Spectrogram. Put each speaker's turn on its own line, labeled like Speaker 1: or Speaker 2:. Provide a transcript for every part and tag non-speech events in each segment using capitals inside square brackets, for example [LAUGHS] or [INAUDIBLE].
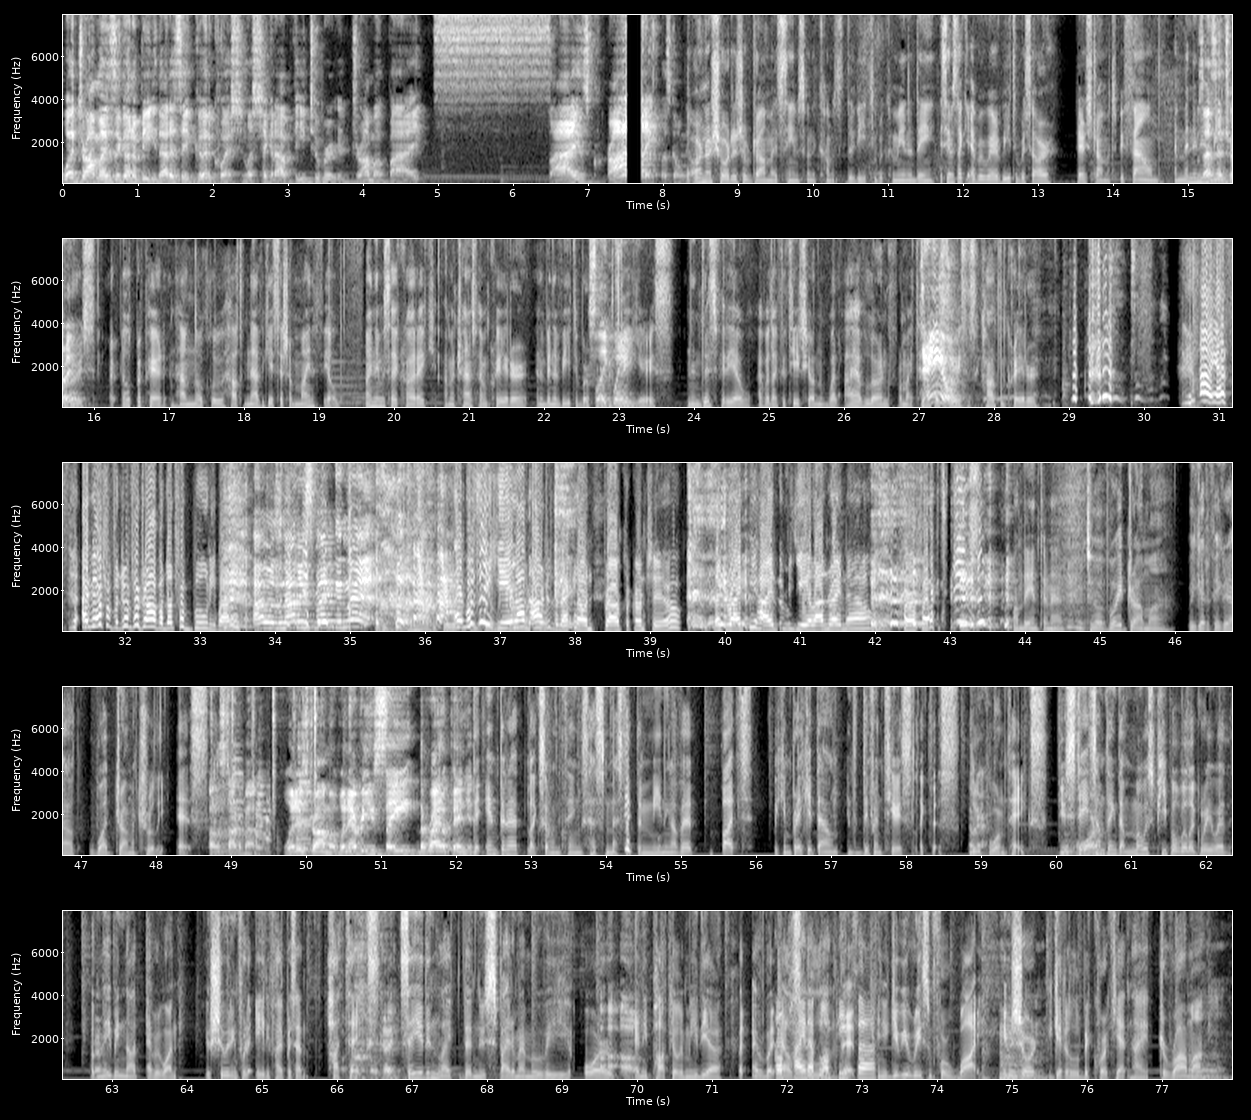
Speaker 1: What drama is it going to be? That is a good question. Let's check it out. VTuber drama by Size Chronic. Let's go.
Speaker 2: There are no shortage of drama, it seems, when it comes to the VTuber community. It seems like everywhere VTubers are, there's drama to be found, and many new VTubers are ill-prepared and have no clue how to navigate such a minefield. My name is Psychotic, I'm a trans femme creator and have been a VTuber for over three years. And in this video, I would like to teach you on what I have learned from my 10 series as a content creator
Speaker 3: ah, yes. I'm here for, for drama, not for booty, buddy.
Speaker 1: I was not expecting that.
Speaker 3: I was a Yelan out in the background, brown background too. Like right behind the Yelan right now. Perfect. [LAUGHS]
Speaker 2: On the internet. To avoid drama, we gotta figure out what drama truly is.
Speaker 1: Oh, let's talk about it. What is drama? Whenever you say the right opinion.
Speaker 2: The internet, like so many things, has messed up the meaning of it, but we can break it down into different tiers like this. Okay. Lukewarm takes. You Lukewarm? state something that most people will agree with, but okay. maybe not everyone. You're shooting for the 85%. Hot takes. Okay. Say you didn't like the new Spider-Man movie or uh, uh, any popular media, but everybody or else loved it, and you give your reason for why. In hmm. short, you get a little bit quirky at night. Drama. Hmm.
